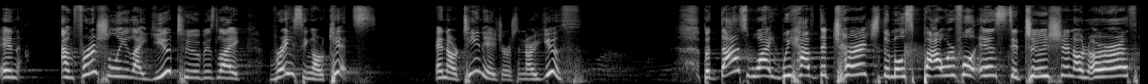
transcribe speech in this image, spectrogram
And unfortunately, like YouTube is like raising our kids and our teenagers and our youth. But that's why we have the church, the most powerful institution on earth,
